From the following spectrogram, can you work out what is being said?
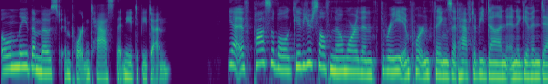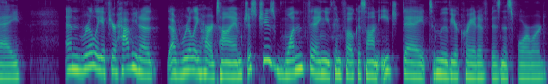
only the most important tasks that need to be done. Yeah, if possible, give yourself no more than three important things that have to be done in a given day. And really, if you're having a, a really hard time, just choose one thing you can focus on each day to move your creative business forward.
